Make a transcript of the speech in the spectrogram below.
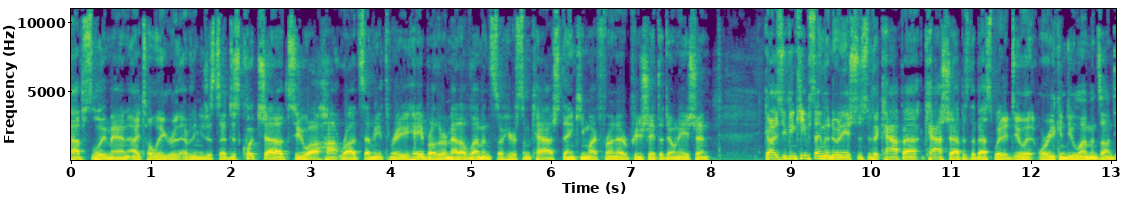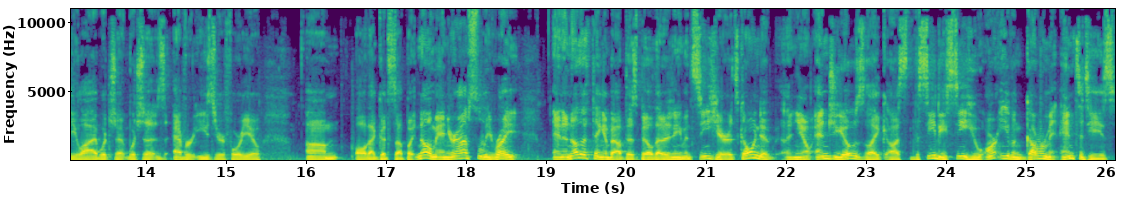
Absolutely, man. I totally agree with everything you just said. Just quick shout out to uh, Hot Rod seventy three. Hey, brother, I'm out of lemons, so here's some cash. Thank you, my friend. I appreciate the donation. Guys, you can keep sending the donations through the Cap app, Cash App is the best way to do it, or you can do lemons on DLive, which which is ever easier for you. Um, all that good stuff. But no, man, you're absolutely right. And another thing about this bill that I didn't even see here, it's going to uh, you know NGOs like us, the CDC, who aren't even government entities,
